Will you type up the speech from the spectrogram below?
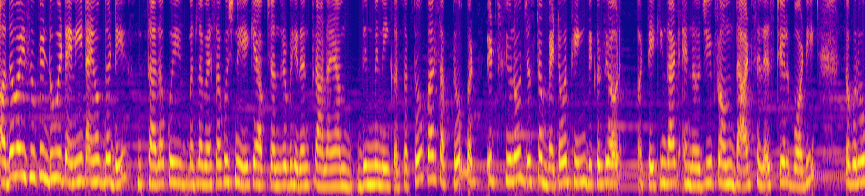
otherwise you can do it any time of the day ज़्यादा कोई मतलब ऐसा कुछ नहीं है कि आप चंद्र भेदन प्राणायाम दिन में नहीं कर सकते हो। कर सकते हो but it's you know just a better thing because you are taking that energy from that celestial body so अगर वो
